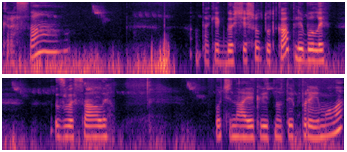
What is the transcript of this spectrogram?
Краса. Так як дощ ішов, тут каплі були, звисали. Починає квітнути примула.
